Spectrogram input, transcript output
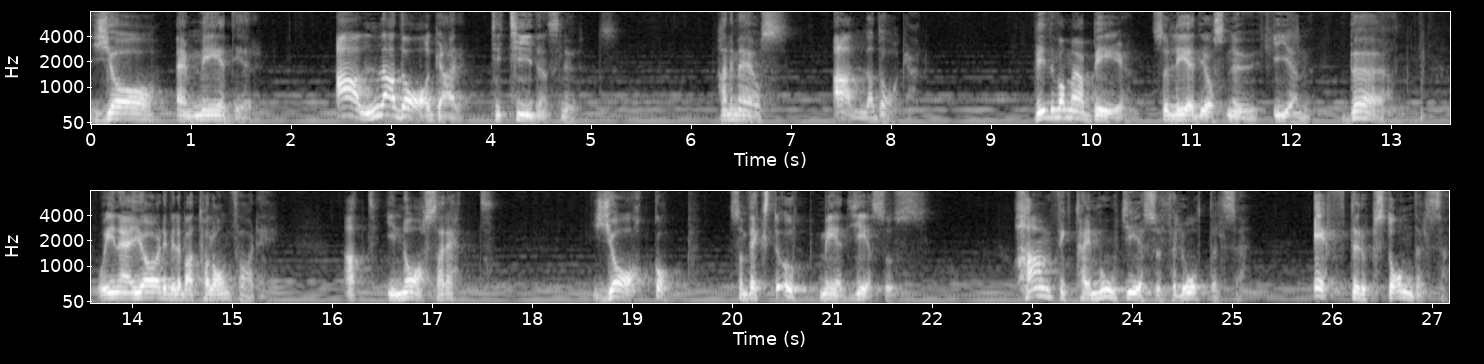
jag är med er alla dagar till tidens slut. Han är med oss alla dagar. Vill du vara med och be så leder jag oss nu i en bön. Och innan jag gör det vill jag bara tala om för dig att i Nasaret, Jakob som växte upp med Jesus, han fick ta emot Jesu förlåtelse efter uppståndelsen.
